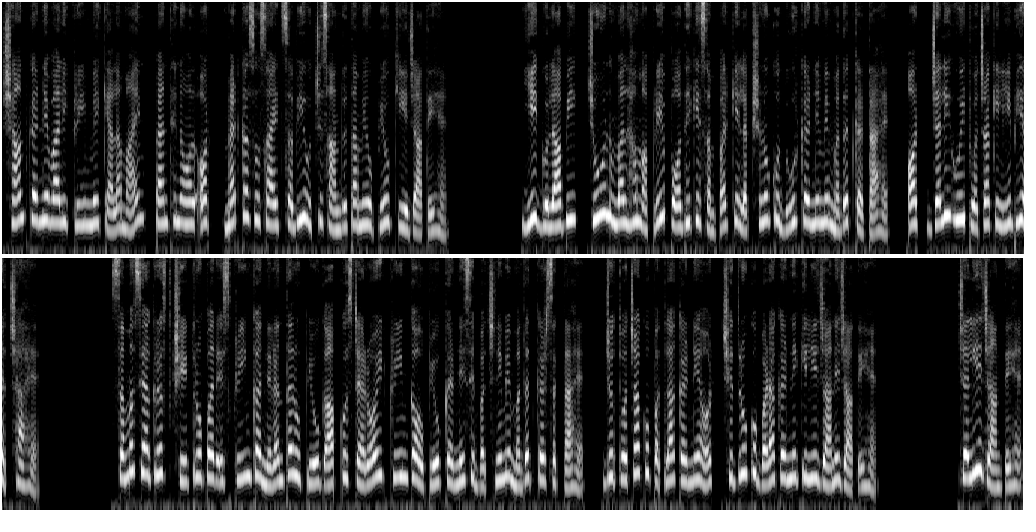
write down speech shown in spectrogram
शांत करने वाली क्रीम में कैलामाइन, पैंथेनॉल और मेटकासोसाइड सभी उच्च सांद्रता में उपयोग किए जाते हैं। ये गुलाबी, चूर्ण मलहम अप्रिय पौधे के संपर्क के लक्षणों को दूर करने में मदद करता है और जली हुई त्वचा के लिए भी अच्छा है। समस्याग्रस्त क्षेत्रों पर इस क्रीम का निरंतर उपयोग आपको स्टेरॉइड क्रीम का उपयोग करने से बचने में मदद कर सकता है, जो त्वचा को पतला करने और छिद्रों को बड़ा करने के लिए जाने जाते हैं। चलिए जानते हैं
